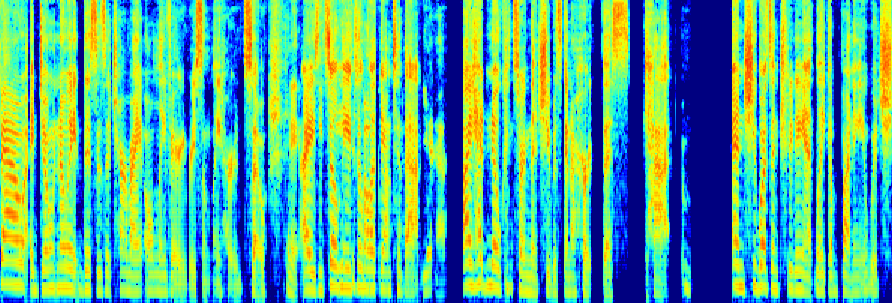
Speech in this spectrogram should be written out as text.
bow? I don't know it. This is a term I only very recently heard. So okay. I still need, to, to look into that. Yeah. I had no concern that she was going to hurt this cat. And she wasn't treating it like a bunny, which,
